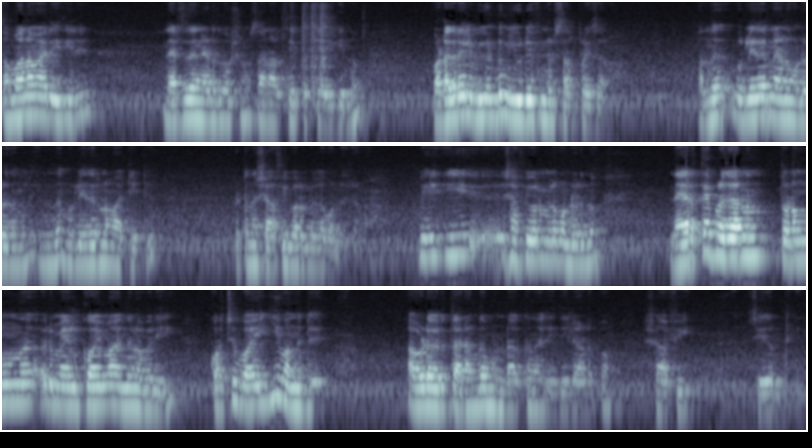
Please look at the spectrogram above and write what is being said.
സമാനമായ രീതിയിൽ നേരത്തെ തന്നെ ഇടതുപക്ഷം സ്ഥാനാർത്ഥിയെ പ്രഖ്യാപിക്കുന്നു. വടകരയിൽ വീണ്ടും യു ഡി എഫിന്റെ ഒരു സർപ്രൈസാണ്. അന്ന് മുരളീധരനെയാണ് കൊണ്ടുവരുന്നത്. ഇന്ന് മുരളീധരനെ മാറ്റിയിട്ട് പെട്ടെന്ന് ഷാഫി പറമ്പിലിനെ കൊണ്ടുവരികയാണ്. ഈ ഷാഫി പറമ്പിലിനെ കൊണ്ടുവരുന്നു. നേരത്തെ പ്രചാരണം തുടങ്ങുന്ന ഒരു മേൽക്കോയ്മ എന്നതിനുപരി കുറച്ച് വൈകി വന്നിട്ട് അവിടെ ഒരു തരംഗം ഉണ്ടാക്കുന്ന രീതിയിലാണ് ഇപ്പം ഷാഫി ചെയ്തുകൊണ്ടിരിക്കുന്നത്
